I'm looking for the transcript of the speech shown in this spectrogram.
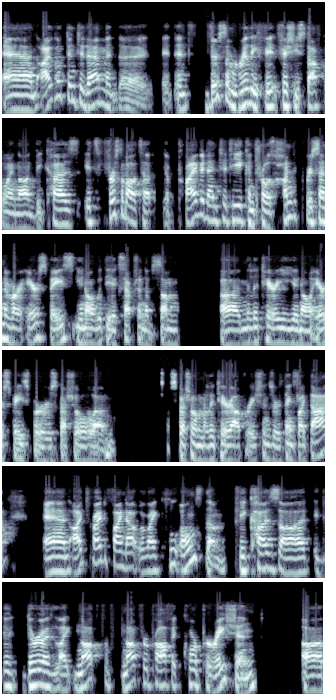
And I looked into them, and, uh, and there's some really f- fishy stuff going on because it's first of all, it's a, a private entity controls 100% of our airspace, you know, with the exception of some uh, military, you know, airspace for special um, special military operations or things like that. And I tried to find out like who owns them because uh, they're a like not for, not for profit corporation uh,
